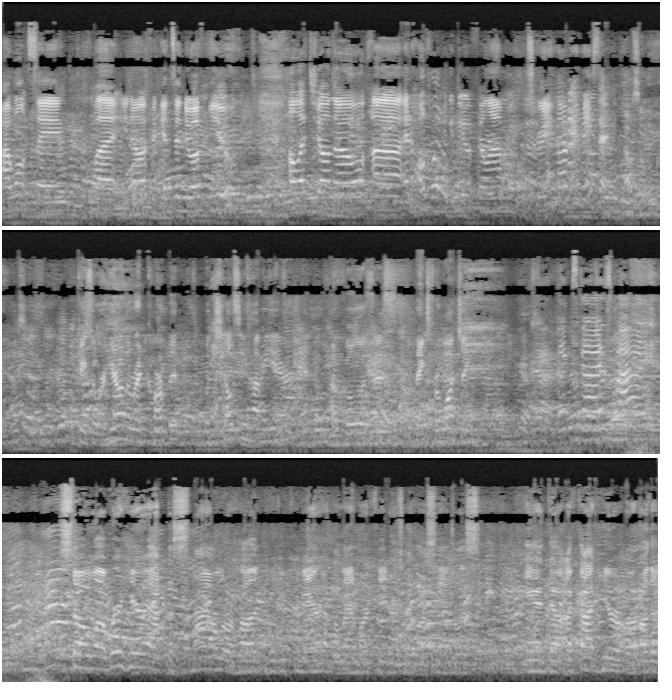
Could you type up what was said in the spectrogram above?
I won't say, but you know, if it gets into a few, I'll let y'all know. Uh, and hopefully we can do a film screening. That'd be amazing. Absolutely, absolutely. Okay, so we're here on the red carpet with Chelsea Javier. How cool is this? Thanks for watching. Thanks, guys. Bye. So uh, we're here at the Smile or Hug movie premiere at the Landmark Theaters in Los Angeles. And uh, I've got here our other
